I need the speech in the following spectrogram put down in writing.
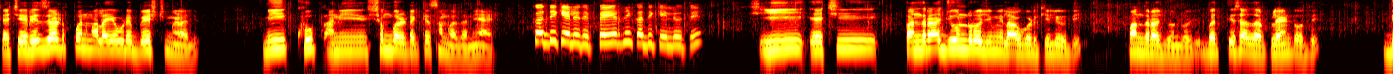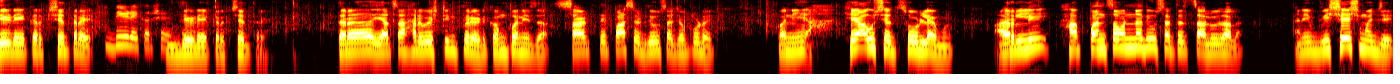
त्याचे रिझल्ट पण मला एवढे बेस्ट मिळाले. मी खूप आणि शंभर टक्के समाधानी आहे. कधी केली होती? पेरणी कधी केली होती? ही याची पंधरा जून रोजी मी लागवड केली होती. पंधरा जून रोजी. बत्तीस हजार प्लॅन्ट होते. दीड एकर क्षेत्र आहे. दीड एकर शेत दीड एकर क्षेत्र आहे. तर याचा हार्वेस्टिंग पिरियड कंपनीचा साठ ते पासष्ट दिवसाच्या पुढे आहे. पण हे- औषध सोडल्यामुळे अर्ली हा पंचावन्न दिवसातच चालू झाला. आणि विशेष म्हणजे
